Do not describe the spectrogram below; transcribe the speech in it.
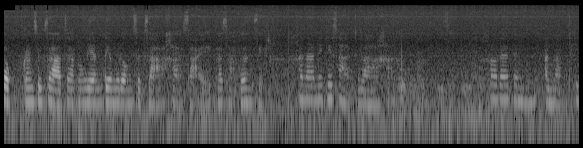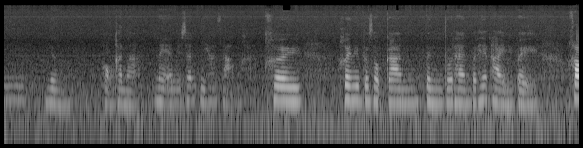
จบการศึกษาจากโรงเรียนเตรียมอุดมศึกษาค่ะ สายภาษาฝรั่งเศสค่ะคณะนิติศาสตร์จุฬาค่ะ เข้าคณะที่ศาสตร์จุฬาเข้าได้เป็นอันดับที่หนึ่งของคณะใน admission ปี 53 ค่ะ เคยเคยมีประสบการณ์เป็นตัวแทนประเทศไทยไปเข้า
